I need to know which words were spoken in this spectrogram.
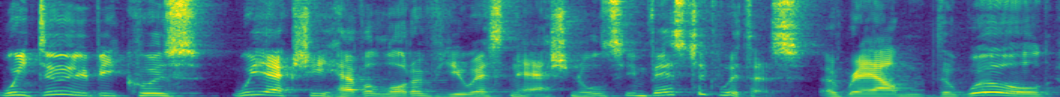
we do because we actually have a lot of US nationals invested with us around the world.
